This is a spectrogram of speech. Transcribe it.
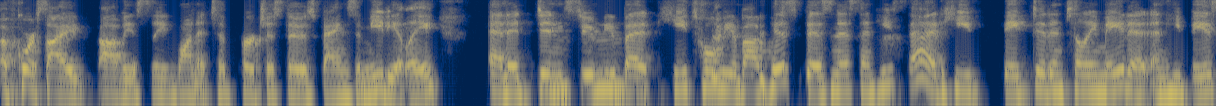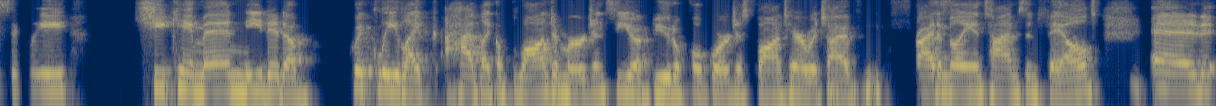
of course, I obviously wanted to purchase those bangs immediately and it didn't suit me, mm-hmm. but he told me about his business and he said he faked it until he made it. And he basically, she came in, needed a quickly like had like a blonde emergency. You have beautiful, gorgeous blonde hair, which I've tried a million times and failed. And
